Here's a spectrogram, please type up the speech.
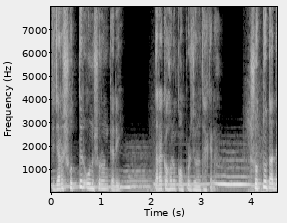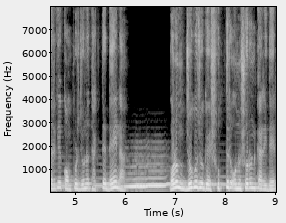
যে যারা সত্যের অনুসরণকারী, তারা কখনো কম্পোর জন্য থাকে না। সত্য তাদেরকে কম্পোর জন্য থাকতে দেয় না। বরং যোগ যোগে সত্যের অনুসরণকারীদের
